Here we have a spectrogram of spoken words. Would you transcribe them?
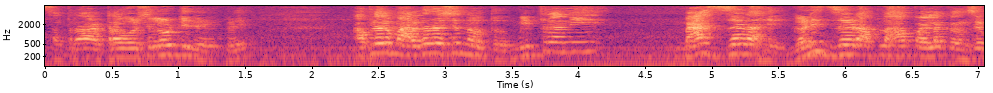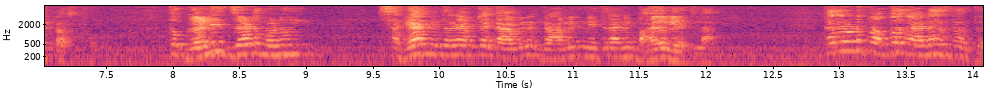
सतरा अठरा वर्ष लोटली त्याकडे आपल्याला मार्गदर्शन नव्हतं. मित्रांनी मॅथ्स जड आहे. गणित जड आपला हा पहिला कन्सेप्ट असतो. तो गणित जड म्हणून सगळ्या मित्रांनी आमच्या ग्रामीण ग्रामीण मित्रांनी बायो घेतला. कारण एवढं प्रॉपर गायडन्स नव्हतं.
